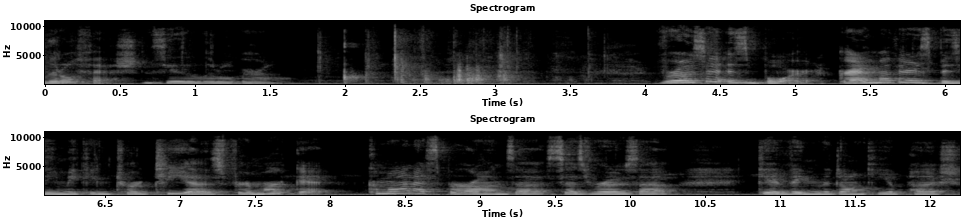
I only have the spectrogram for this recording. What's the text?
Little fish. And see the little girl? Rosa is bored. Grandmother is busy making tortillas for market. Come on, Esperanza, says Rosa, giving the donkey a push.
